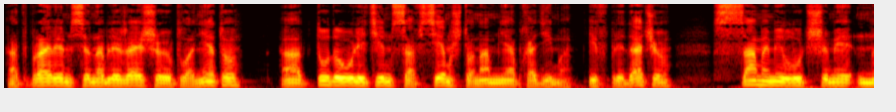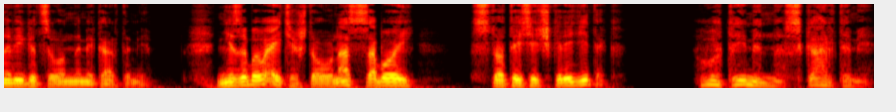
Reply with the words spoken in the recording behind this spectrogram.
Отправимся на ближайшую планету, а оттуда улетим со всем, что нам необходимо, и в придачу с самыми лучшими навигационными картами. Не забывайте, что у нас с собой сто тысяч кредиток. — Вот именно, с картами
